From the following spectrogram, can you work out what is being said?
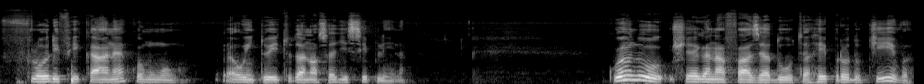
florificar, né, como é o intuito da nossa disciplina. Quando chega na fase adulta reprodutiva,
